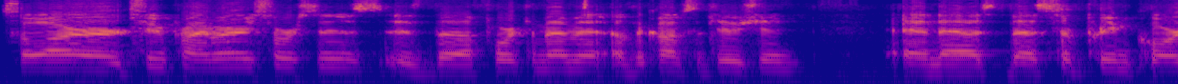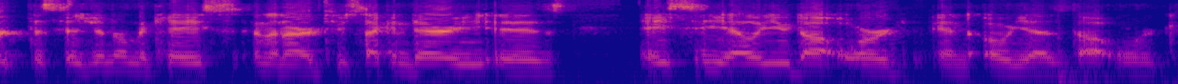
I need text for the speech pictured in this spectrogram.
so our two primary sources is the Fourth Amendment of the Constitution and uh, the Supreme Court decision on the case, and then our two secondary is ACLU.org and Oyez.org.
